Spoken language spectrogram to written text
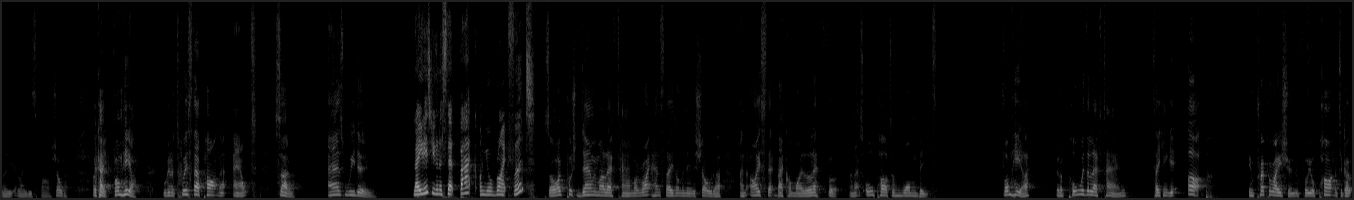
the lady's far shoulder. Okay, from here, we're going to twist our partner out. So as we do, Ladies, you're going to step back on your right foot. so I've pushed down with my left hand, my right hand stays on the nearest shoulder, and I step back on my left foot. And that's all part of one beat. From here, I'm going to pull with the left hand, taking it up in preparation for your partner to go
